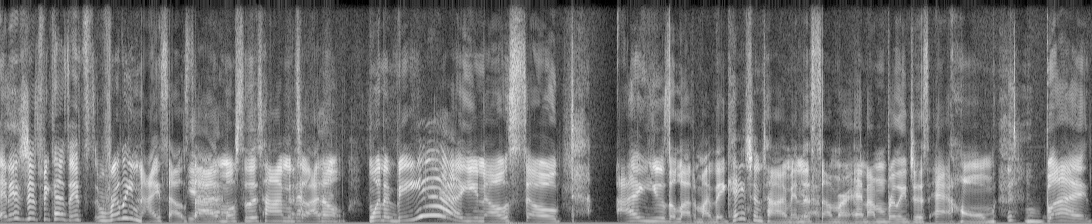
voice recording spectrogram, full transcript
And it's just because it's really nice outside Yeah. most of the time. And so I don't want to be, yeah, you know. So I use a lot of my vacation time in the summer and I'm really just at home. but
